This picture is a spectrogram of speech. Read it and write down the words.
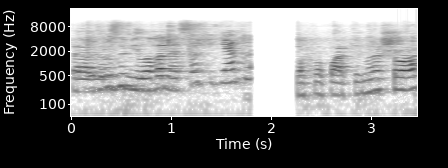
Так, зрозуміла, Ванеса. Я В аквапарку. Ну і що?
